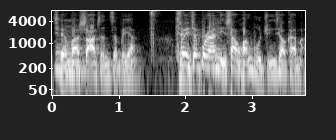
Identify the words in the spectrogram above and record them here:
前方沙尘怎么样？所以这不然你上黄埔军校干嘛？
